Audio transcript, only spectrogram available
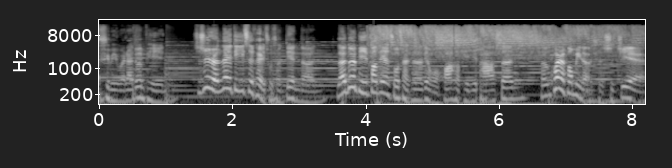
取名为莱顿瓶，这是人类第一次可以储存电能。莱顿瓶放电所产生的电火花和噼里啪啦声，很快的风靡了全世界。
